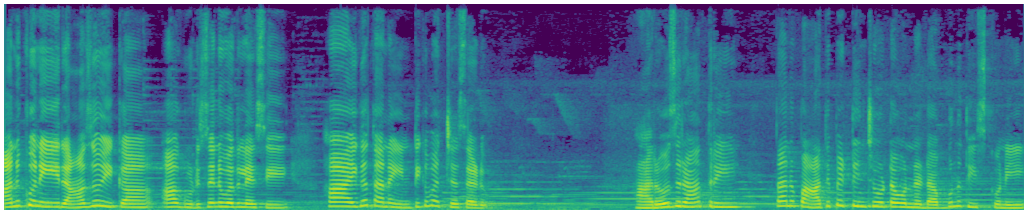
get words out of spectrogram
అనుకుని రాజు ఇక ఆ గుడిసెను వదిలేసి హాయిగా తన ఇంటికి వచ్చేశాడు. ఆ రోజు రాత్రి తాను పాతి పెట్టిన చోట ఉన్న డబ్బును తీసుకుని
